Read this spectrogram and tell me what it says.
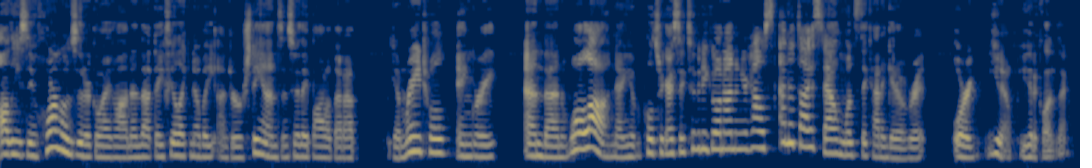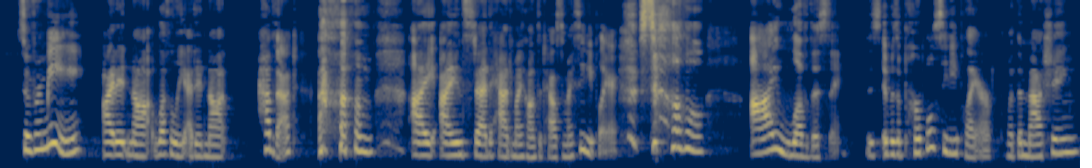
all these new hormones that are going on and that they feel like nobody understands. And so they bottle that up, become rageful, angry, and then voila, now you have a poltergeist activity going on in your house and it dies down once they kind of get over it. Or, you know, you get a cleansing. So for me, I did not, luckily, I did not have that. um, I, I instead had my haunted house and my CD player. So I love this thing. This, it was a purple CD player with the matching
